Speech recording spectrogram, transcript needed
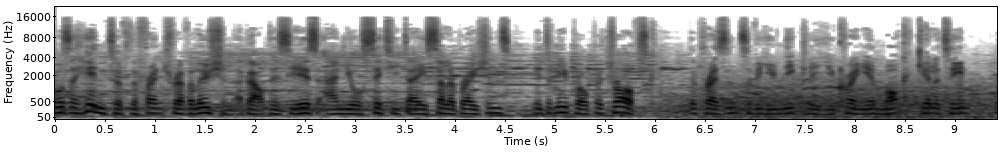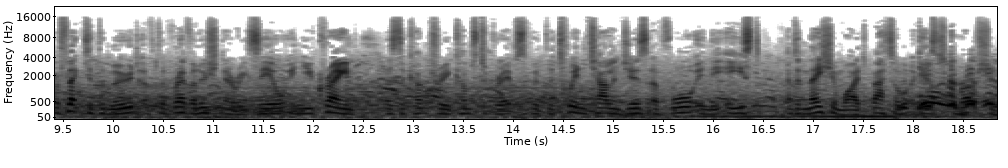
was a hint of the French Revolution about this year's annual City Day celebrations in Dnipropetrovsk. The presence of a uniquely Ukrainian mock guillotine reflected the mood of the revolutionary zeal in Ukraine as the country comes to grips with the twin challenges of war in the east and a nationwide battle against corruption.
